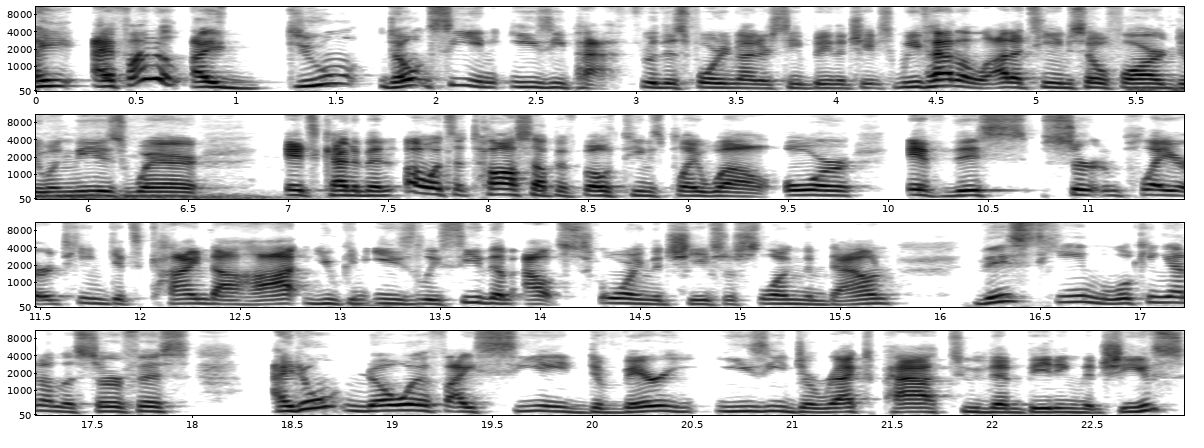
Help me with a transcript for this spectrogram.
I, I find it, I do don't see an easy path for this 49ers team beating the Chiefs. We've had a lot of teams so far doing these where it's kind of been, oh, it's a toss up if both teams play well. Or if this certain player or team gets kind of hot, you can easily see them outscoring the Chiefs or slowing them down. This team, looking at on the surface, I don't know if I see a very easy direct path to them beating the Chiefs.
